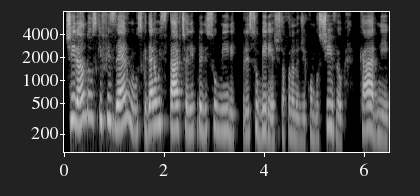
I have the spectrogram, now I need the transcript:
tirando os que fizeram, os que deram start ali para eles subirem, para eles subirem. A gente está falando de combustível, carne,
